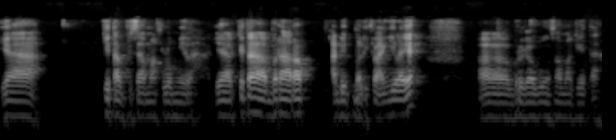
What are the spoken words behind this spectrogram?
ya kita bisa maklumi lah. Ya kita berharap Adit balik lagi lah ya uh, bergabung sama kita.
